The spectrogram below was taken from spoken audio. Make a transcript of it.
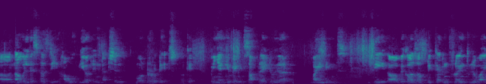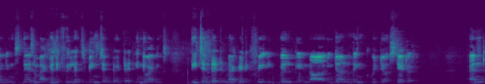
uh, now we'll discuss the how your induction motor rotates okay? When you're giving supply to your windings the uh, because of the current flowing through the windings there's a magnetic field that's being generated in the windings. The generated magnetic field will in, uh, in turn link with your stator and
